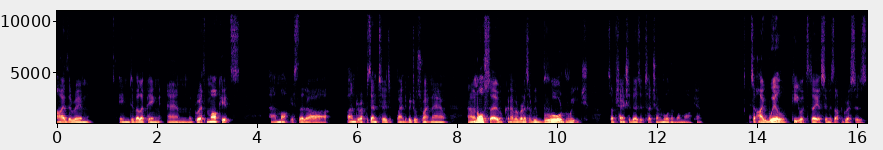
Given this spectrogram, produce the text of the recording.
either in in developing and growth markets, uh, markets that are underrepresented by individuals right now, um, and also can have a relatively broad reach. So potentially those that touch on more than one market. So I will keep you up to date as soon as that progresses,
